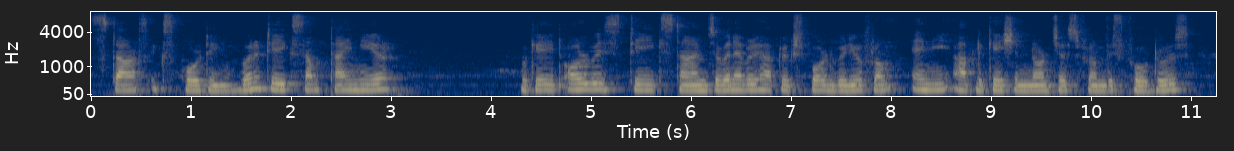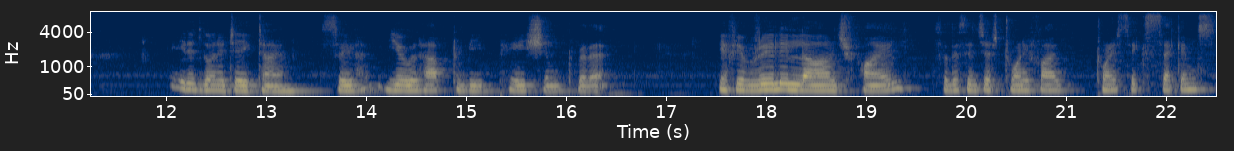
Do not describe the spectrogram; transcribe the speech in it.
starts exporting. Going to take some time here. Okay it always takes time. So whenever you have to export video from any application not just from these photos it is going to take time. So you will have to be patient with it. If you have really large file so this is just 25 26 seconds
